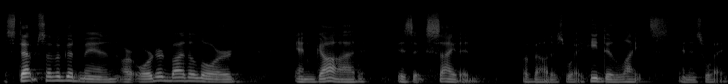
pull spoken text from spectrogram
The steps of a good man are ordered by the Lord, and God is excited about his way. He delights in his way.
